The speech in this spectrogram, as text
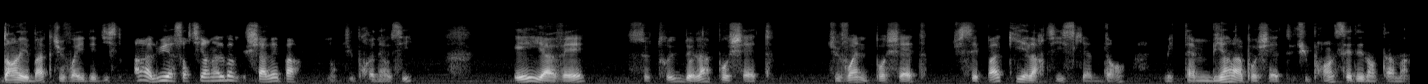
dans les bacs, tu voyais des disques. Ah, lui a sorti un album. Je savais pas. Donc, tu prenais aussi. Et il y avait ce truc de la pochette. Tu vois une pochette, tu sais pas qui est l'artiste qui y a dedans mais t'aimes bien la pochette, tu prends le CD dans ta main,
